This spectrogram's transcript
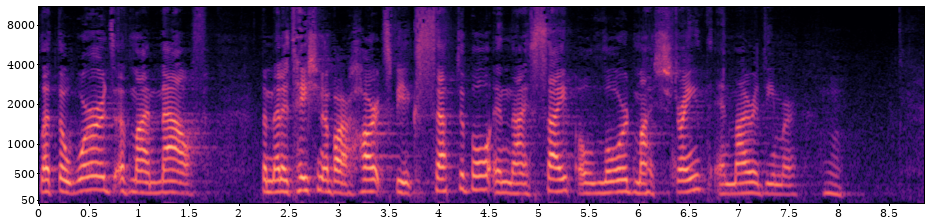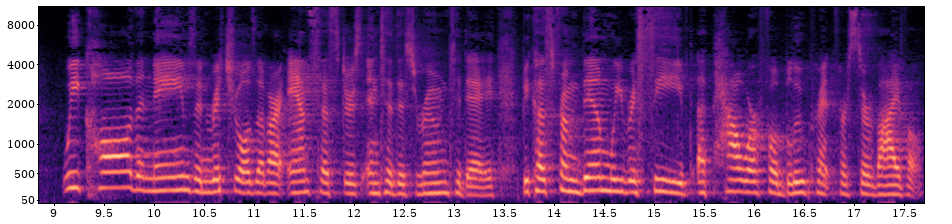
let the words of my mouth, the meditation of our hearts be acceptable in thy sight, O Lord, my strength and my redeemer. Hmm. We call the names and rituals of our ancestors into this room today because from them we received a powerful blueprint for survival.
